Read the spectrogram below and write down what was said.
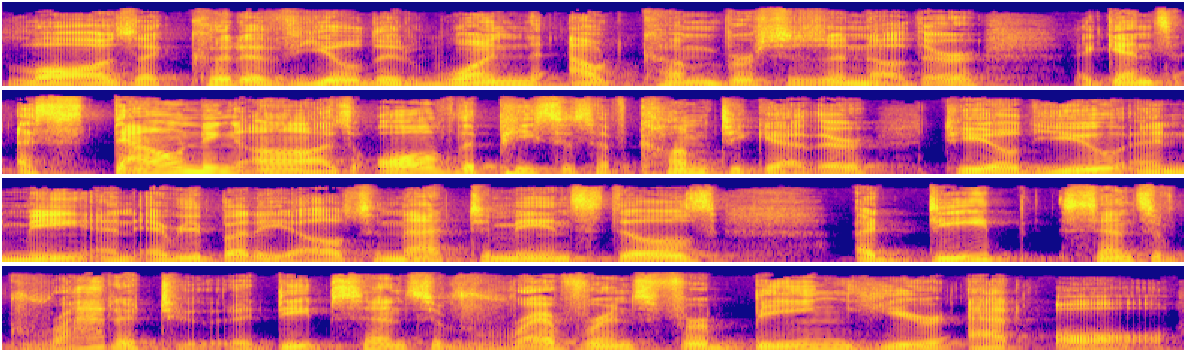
laws that could have yielded one outcome versus another against astounding odds. All of the pieces have come together to yield you and me and everybody else, and that to me instills a deep sense of gratitude, a deep sense of reverence for being here at all.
